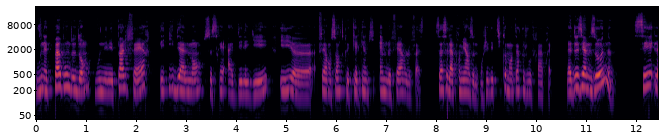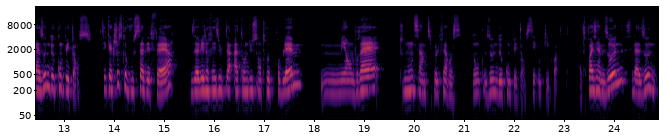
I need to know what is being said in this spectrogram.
vous n'êtes pas bon dedans, vous n'aimez pas le faire, et idéalement, ce serait à déléguer et euh, faire en sorte que quelqu'un qui aime le faire le fasse. Ça, c'est la première zone. Bon, J'ai des petits commentaires que je vous ferai après. La deuxième zone, c'est la zone de compétence. C'est quelque chose que vous savez faire, vous avez le résultat attendu sans trop de problèmes, mais en vrai, tout le monde sait un petit peu le faire aussi. Donc, zone de compétence, c'est OK quoi. La troisième zone, c'est la zone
